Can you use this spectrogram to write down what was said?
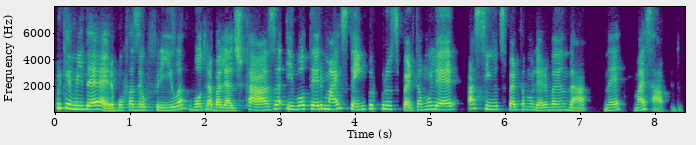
porque minha ideia era, vou fazer o freela, vou trabalhar de casa e vou ter mais tempo para o Desperta Mulher, assim o Desperta Mulher vai andar, né, mais rápido.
